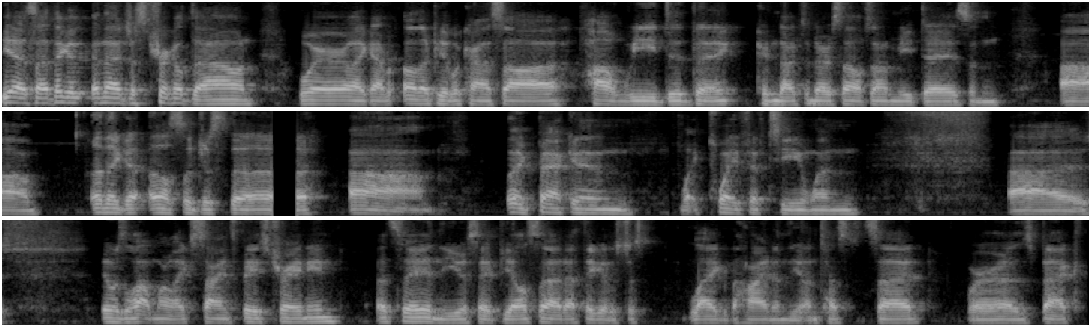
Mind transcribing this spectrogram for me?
yeah, so I think and that just trickled down where like other people kind of saw how we did think conducted ourselves on meet days, and um, I think also just the um, like back in like 2015 when uh, it was a lot more like science based training. I'd say in the USAPL side, I think it was just lag behind on the untested side. Whereas back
